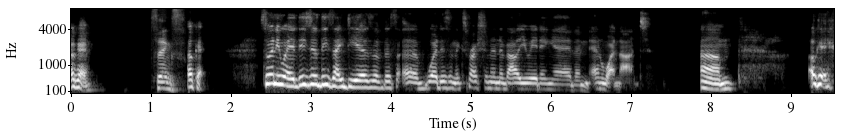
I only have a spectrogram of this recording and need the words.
Okay. thanks. Okay. So anyway, these are these ideas of this of what is an expression and evaluating it and and whatnot. Um, okay,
